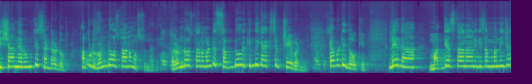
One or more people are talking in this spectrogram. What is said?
ఈశాన్య రూమ్కి సెంటర్ డోర్. అప్పుడు రెండో స్థానం వస్తుంది అది. రెండో స్థానం అంటే సబ్ డోర్ కిందకి యాక్సెప్ట్ చేయబడింది. కాబట్టి ఇది ఓకే. లేదా మధ్య స్థానానికి సంబంధించిన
